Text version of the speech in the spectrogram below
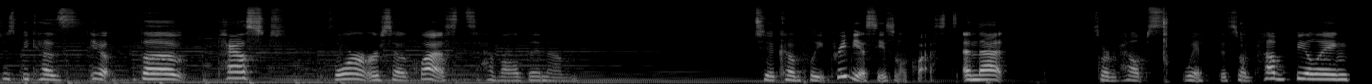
Just because, you know, the past four or so quests have all been, um, to complete previous seasonal quests. And that sort of helps with this sort of hub feeling,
